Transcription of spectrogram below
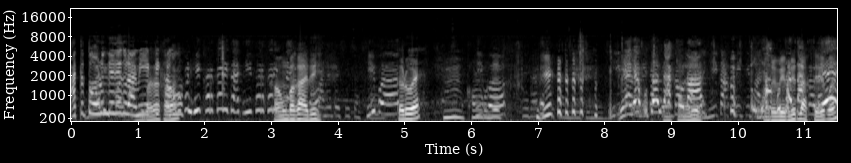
आता तोडून देते तुला आम्ही खाऊन. पण ही खरखरीत आहे ही खरखरीत खाऊन बघा आधी. ही बघ. कडू आहे? ही बघ. या या भूताला दाखवला चांगली अरे वेगळीच लागते रे पण.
